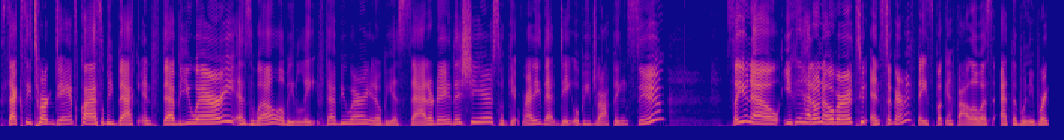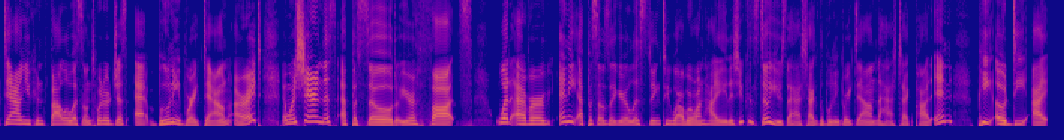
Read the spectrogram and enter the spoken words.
Sexy Twerk Dance class will be back in February as well. It'll be late February. It'll be a Saturday this year. So get ready. That date will be dropping soon. So, you know, you can head on over to Instagram and Facebook and follow us at the Boonie Breakdown. You can follow us on Twitter just at Boonie Breakdown. All right. And when sharing this episode, your thoughts, whatever, any episodes that you're listening to while we're on hiatus, you can still use the hashtag the Boonie Breakdown, the hashtag PodIn, P O D I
